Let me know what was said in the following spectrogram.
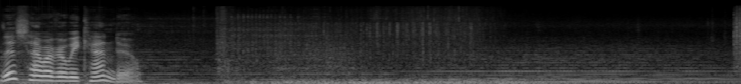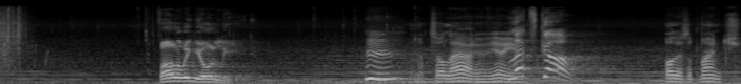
this, however, we can do. Following your lead. Hmm. Not so loud, I hear you. Let's go! Oh, there's a bunch.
